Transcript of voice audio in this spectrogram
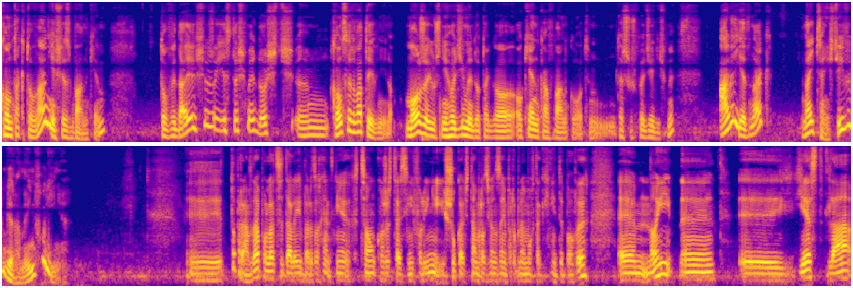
kontaktowanie się z bankiem, to wydaje się, że jesteśmy dość konserwatywni. No, może już nie chodzimy do tego okienka w banku, o tym też już powiedzieliśmy, ale jednak najczęściej wybieramy infolinię. Yy, to prawda, Polacy dalej bardzo chętnie chcą korzystać z infolinii i szukać tam rozwiązań problemów takich nietypowych. No i Y, jest dla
